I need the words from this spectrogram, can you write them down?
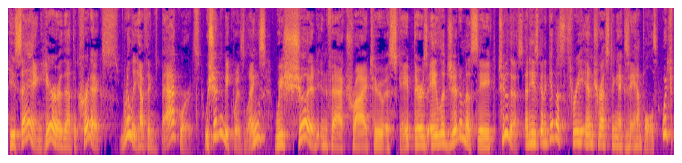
He's saying here that the critics really have things backwards. We shouldn't be quislings. We should, in fact, try to escape. There's a legitimacy to this. And he's going to give us three interesting examples, which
